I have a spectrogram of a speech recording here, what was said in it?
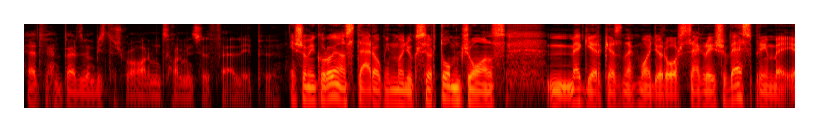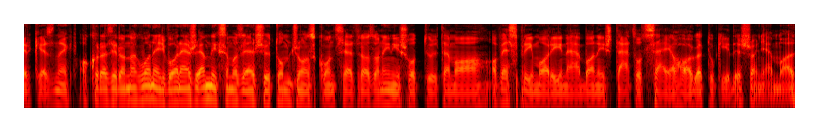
70 percben biztos van 30-35 fellépő. És amikor olyan sztárok, mint mondjuk Sir Tom Jones megérkeznek Magyarországra, és Veszprémbe érkeznek, akkor azért annak van egy varázs. Emlékszem az első Tom Jones koncertre, azon én is ott ültem a, a Veszprém arénában, és tátott szája hallgattuk édesanyámmal.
